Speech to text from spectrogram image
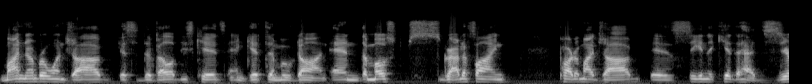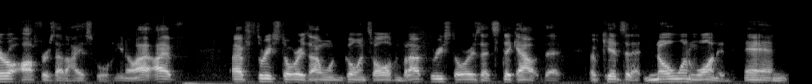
my number one job is to develop these kids and get them moved on. And the most gratifying part of my job is seeing the kid that had zero offers out of high school. You know, I, I have I have three stories. I won't go into all of them, but I have three stories that stick out that of kids that no one wanted, and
